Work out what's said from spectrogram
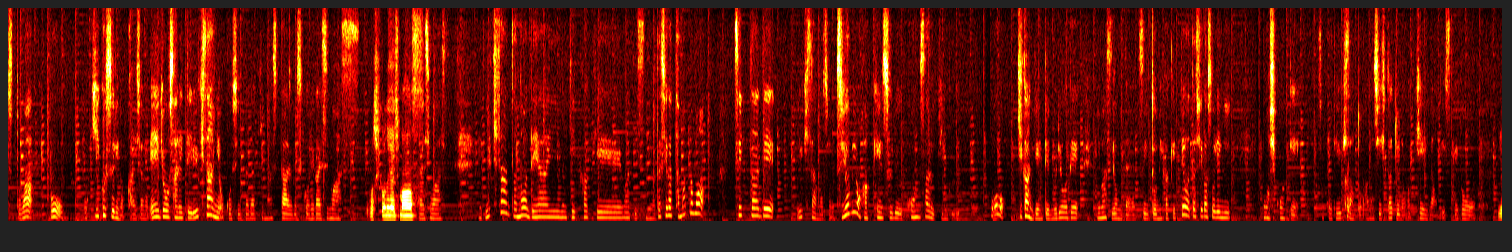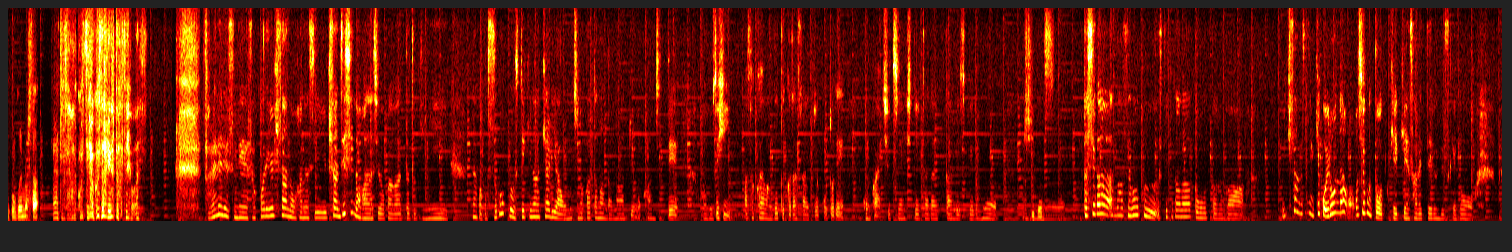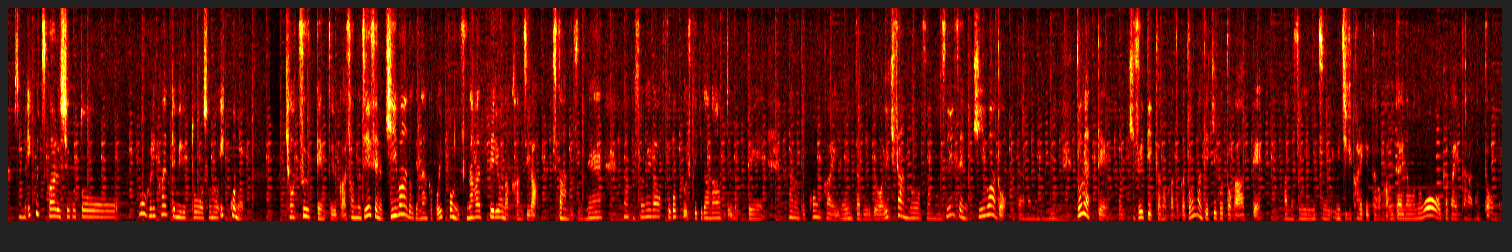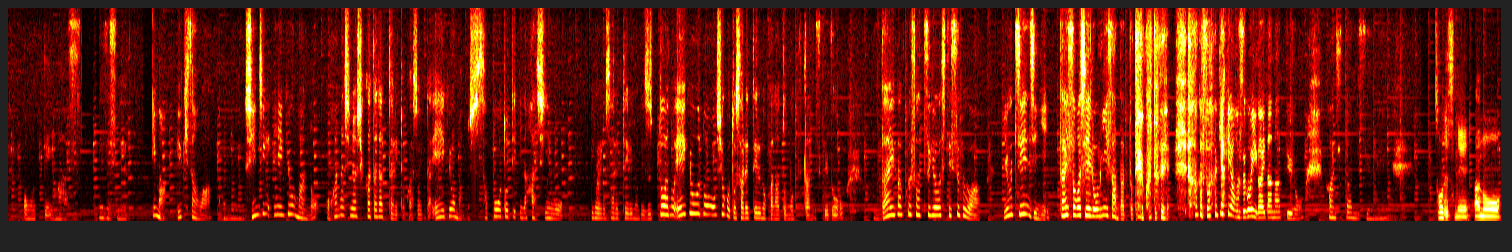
ストは某置き薬の会社の営業をされているゆきさんにお越しいただきました。よろしくお願いします。よろしくお願いします。お願いします。ゆきさんとの出会いのきっかけはですね、私がたまたまツイッターでゆきさんがその強みを発見するコンサルティングを期間限定無料で見ますよみたいなツイートを見かけて私がそれに申し込んでそこでゆきさんとお話ししたというのが経緯なんですけど、りがとうございました。ありがとうございます。こちらこそありがとうございます。それでですね、そこでゆきさんのお話、ゆきさん自身のお話を伺った時に、なんかこうすごく素敵なキャリアをお持ちの方なんだなっていうのを感じて、あのぜひ朝会話に出てくださいということで今回出演していただいたんですけれども、私があのすごく素敵だなと思ったのが。ゆきさん自身結構いろんなお仕事を経験されてるんですけどそのいくつかある仕事を振り返ってみるとその1個の共通点というかその人生のキーワードでなんかこう一本につながってるような感じがしたんですよね。なんかそれがすごく素敵だなと思ってなので今回のインタビューではゆきさんのその人生のキーワードみたいなものにどうやってこう気づいていったのかとかどんな出来事があってあのそういう道に導かれていったのかみたいなものを伺えたらなと思っています。でですね今ゆきさんはあの新人営業マンのお話の仕方だったりとかそういった営業マンのサポート的な発信をいろいろされているのでずっとあの営業のお仕事されているのかなと思ってたんですけど大学卒業してすぐは幼稚園児に体操を教えるお兄さんだったということでなんかそのキャリアもすごい意外だなっていうのを感じたんですよね。そうですねあの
